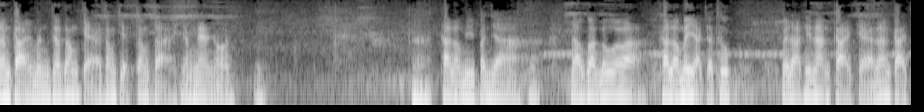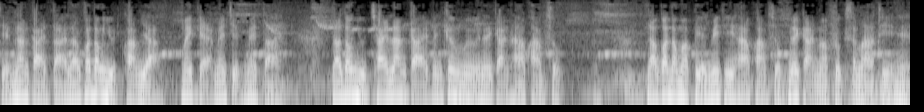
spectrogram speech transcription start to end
ร่างกายมันจะต้องแก่ต้องเจ็บต้องตายอย่างแน่นอน ถ้าเรามีปัญญา เราก็รู้ว่า ถ้าเราไม่อยากจะทุกข์เวลาที่ร่างกายแก่ร่างกายเจ็บร่างกายตายเราก็ต้องหยุดความอยาก ไม่แก่ไม่เจ็บไม่ตาย เราต้องหยุดใช้ร่างกายเป็นเครื่องมือในการหาความสุข เราก็ต้องมาเปลี่ยนวิธีหาความสุขด้วยการมาฝึกสมาธินี่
